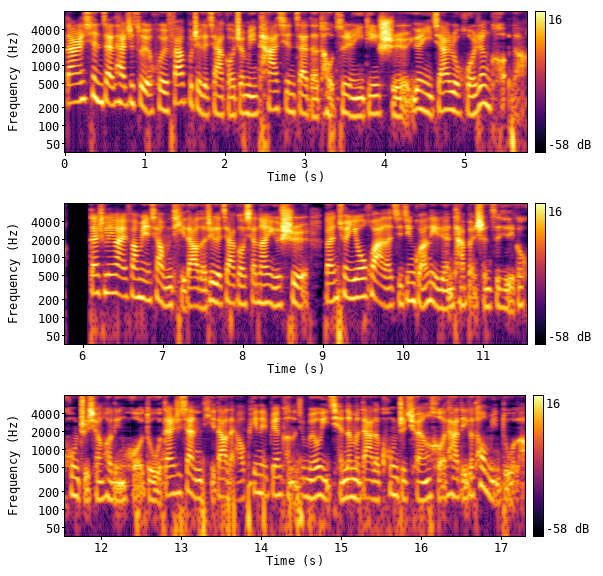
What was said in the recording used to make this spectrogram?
当然，现在他之所以会发布这个架构，证明他现在的投资人一定是愿意加入或认可的。但是另外一方面，像我们提到的，这个架构相当于是完全优化了基金管理人他本身自己的一个控制权和灵活度。但是像你提到的，LP 那边可能就没有以前那么大的控制权和它的一个透明度了。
